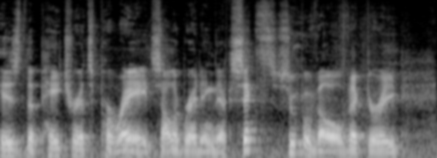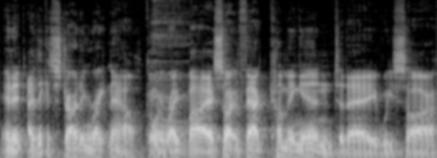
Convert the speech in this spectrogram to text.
is the Patriots parade celebrating their sixth Super Bowl victory. And it, I think it's starting right now, going right by. I saw, in fact, coming in today, we saw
